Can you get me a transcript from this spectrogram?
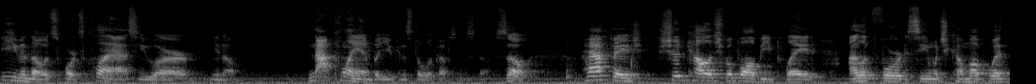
even though it's sports class, you are, you know, not playing, but you can still look up some stuff. So, half page should college football be played? I look forward to seeing what you come up with.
